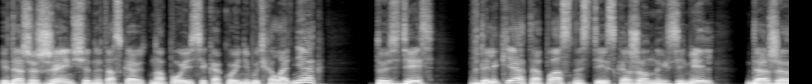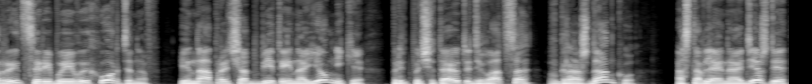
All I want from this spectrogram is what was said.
и даже женщины таскают на поясе какой-нибудь холодняк, то здесь вдалеке от опасности искаженных земель, даже рыцари боевых орденов и напрочь отбитые наемники предпочитают одеваться в гражданку, оставляя на одежде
